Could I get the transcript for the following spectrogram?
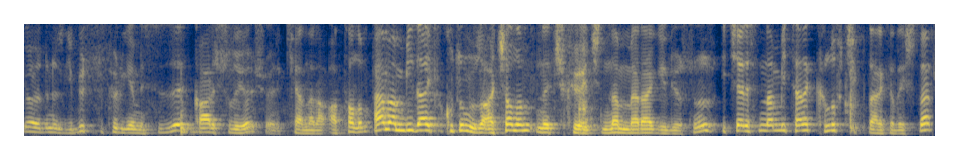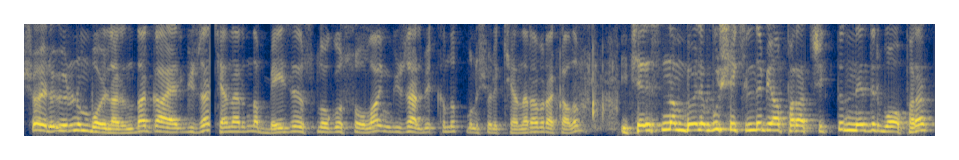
gördüğünüz gibi süpürgemiz sizi karşılıyor. Şöyle kenara atalım. Hemen bir dahaki kutumuzu açalım. Ne çıkıyor içinden merak ediyorsunuz. İçerisinden bir tane kılıf çıktı arkadaşlar. Şöyle ürünün boylarında gayet güzel. Kenarında Bezeus logosu olan güzel bir kılıf. Bunu şöyle kenara bırakalım. İçerisinden böyle bu şekilde bir aparat çıktı. Nedir bu aparat?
